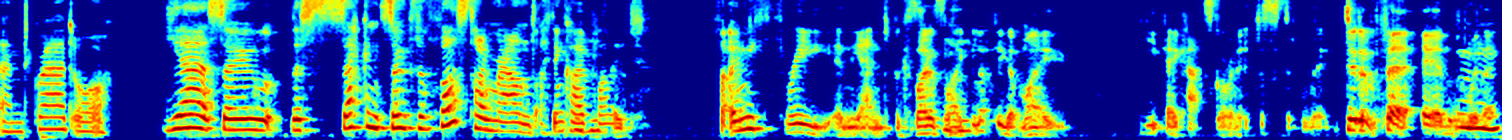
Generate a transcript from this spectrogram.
and grad, or? Yeah. So the second, so the first time round, I think I mm-hmm. applied for only three in the end because I was like mm-hmm. looking at my UK CAT score and it just it didn't fit in mm-hmm. with it.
